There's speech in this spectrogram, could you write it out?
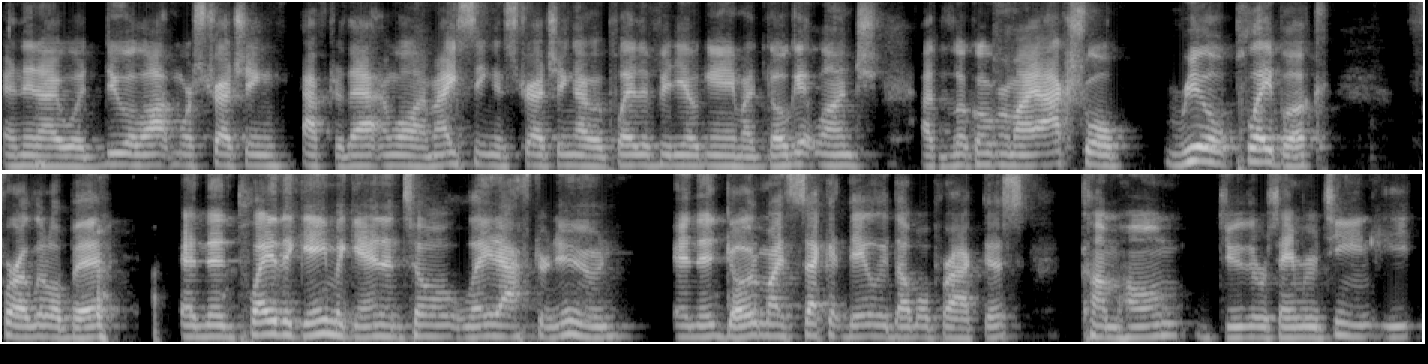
and then I would do a lot more stretching after that. And while I'm icing and stretching, I would play the video game. I'd go get lunch. I'd look over my actual real playbook for a little bit, and then play the game again until late afternoon, and then go to my second daily double practice. Come home, do the same routine, eat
